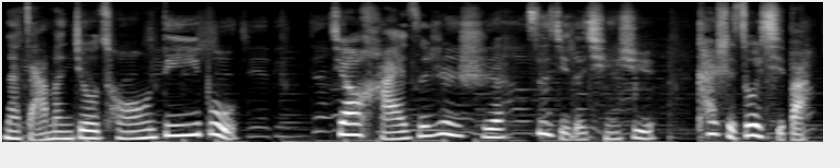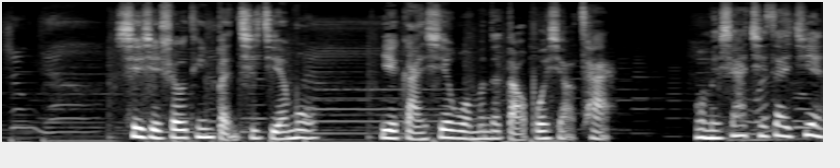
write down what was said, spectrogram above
那咱们就从第一步，教孩子认识自己的情绪开始做起吧。谢谢收听本期节目。也感谢我们的导播小蔡，我们下期再见。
